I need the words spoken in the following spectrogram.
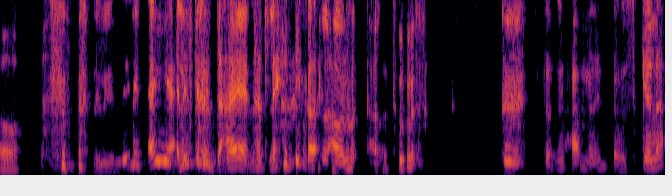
آه. ليلة أي ليلة الامتحان هتلاقيني بقلع ونط على طول. أستاذ محمد أنت مشكلة؟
